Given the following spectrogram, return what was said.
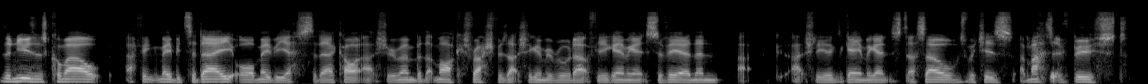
the news has come out, I think maybe today or maybe yesterday. I can't actually remember that Marcus Rashford's actually going to be ruled out for your game against Sevilla and then actually the game against ourselves, which is a massive boost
